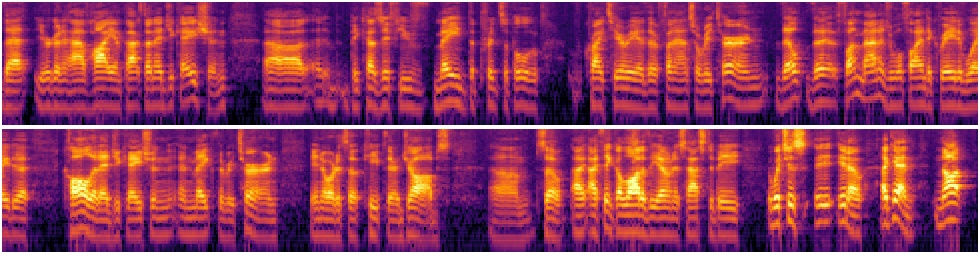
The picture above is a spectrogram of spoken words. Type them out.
that you're going to have high impact on education. Uh, because if you've made the principal criteria the financial return, they'll, the fund manager will find a creative way to call it education and make the return in order to keep their jobs. Um, so I, I think a lot of the onus has to be, which is you know again not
